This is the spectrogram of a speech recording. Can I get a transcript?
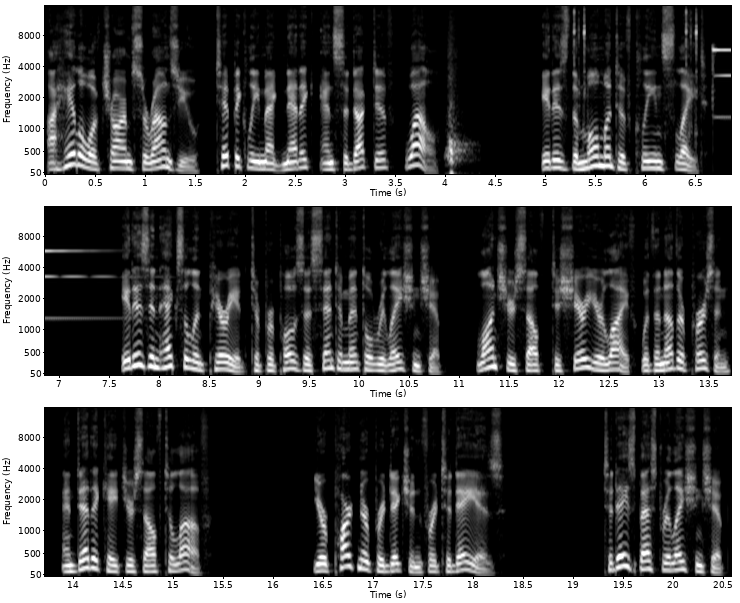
a halo of charm surrounds you, typically magnetic and seductive. Well, it is the moment of clean slate. It is an excellent period to propose a sentimental relationship, launch yourself to share your life with another person, and dedicate yourself to love. Your partner prediction for today is Today's best relationship.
